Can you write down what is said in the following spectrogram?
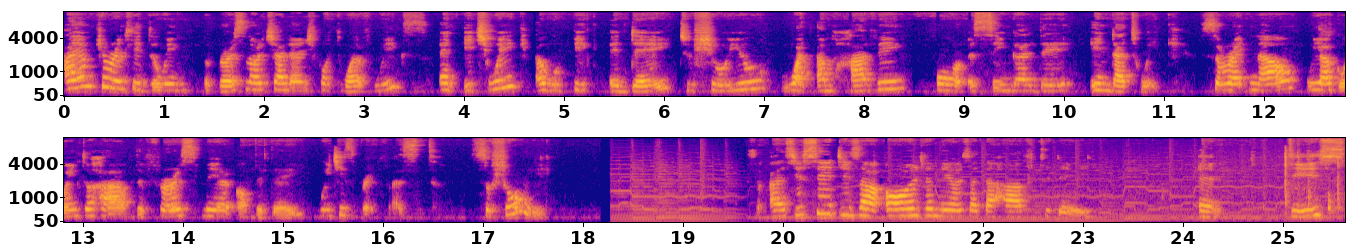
I am currently doing a personal challenge for 12 weeks and each week I will pick a day to show you what I'm having for a single day in that week. So right now we are going to have the first meal of the day which is breakfast. So shall we? As you see these are all the meals that I have today and this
